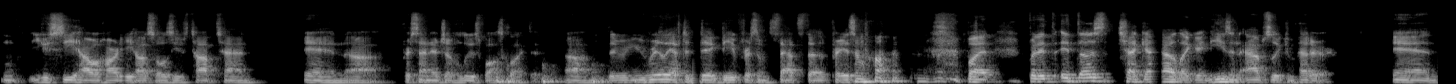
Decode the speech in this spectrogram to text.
you see how hard he hustles. He was top 10 in, uh, percentage of loose balls collected. Um, you really have to dig deep for some stats to praise him on, but but it it does check out like he's an absolute competitor, and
